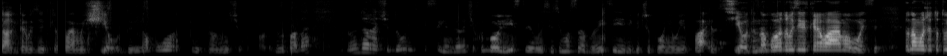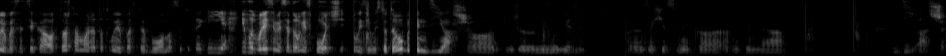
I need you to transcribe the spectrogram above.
Так, друзі, відкриваємо ще один набор. Тут нам нічого правда не випадає. Ну і, до речі, доволі таки сильні. До речі, футболісти, ось у цьому собиті, Ліга Чемпіонів УЄФА. І ось ще один набор, друзі, відкриваємо. Ось. Хто нам може тут випасти цікаво? Хто ж нам може тут випасти? Бонуси тут такі є. І футболіст 72 з Польщі. Друзі, ось тут Рубен Діаш, дуже неймовірний е, захисник а, Діаш.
